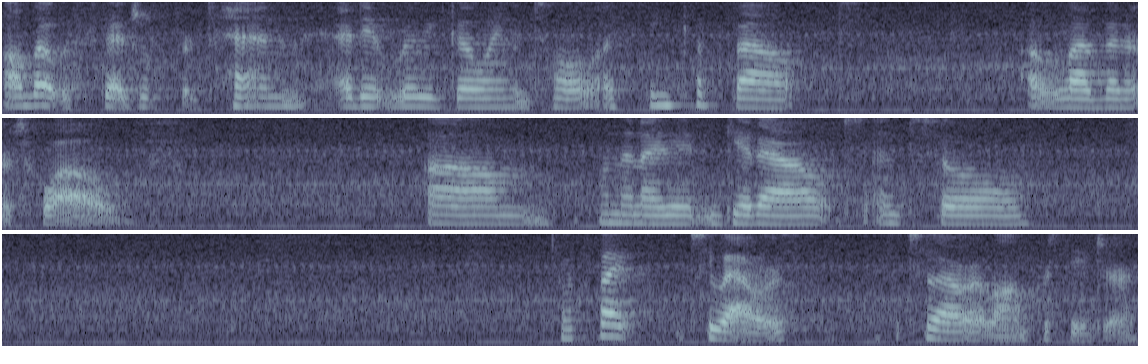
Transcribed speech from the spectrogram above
although it was scheduled for 10, I didn't really go in until I think about 11 or 12. Um, and then I didn't get out until, it's about two hours it's a two hour long procedure.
